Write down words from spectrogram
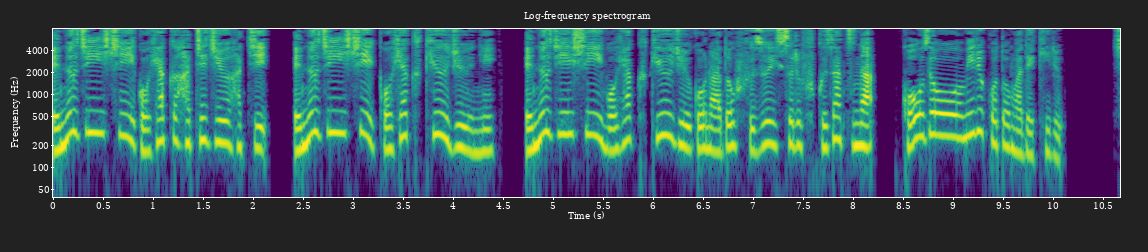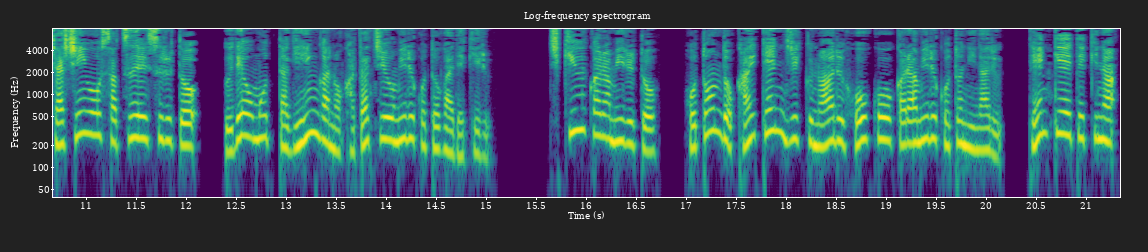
NGC588、NGC592、NGC595 など付随する複雑な構造を見ることができる。写真を撮影すると腕を持った銀河の形を見ることができる。地球から見るとほとんど回転軸のある方向から見ることになる典型的な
